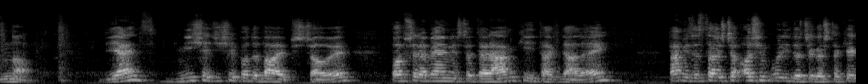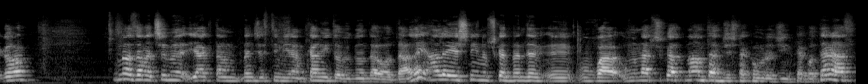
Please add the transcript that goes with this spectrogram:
no. Więc mi się dzisiaj podobały pszczoły. Poprzerabiałem jeszcze te ramki i tak dalej. Tam mi zostało jeszcze 8 uli do czegoś takiego. No zobaczymy jak tam będzie z tymi ramkami to wyglądało dalej, ale jeśli na przykład będę, y, uwa- na przykład mam tam gdzieś taką rodzinkę, bo teraz,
